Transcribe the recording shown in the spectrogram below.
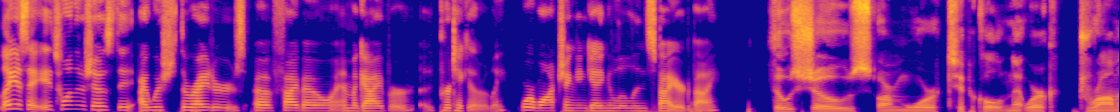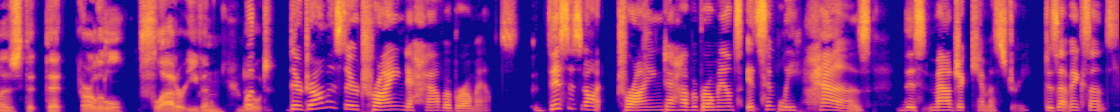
Like I say, it's one of those shows that I wish the writers of Five O and MacGyver, uh, particularly, were watching and getting a little inspired by. Those shows are more typical network dramas that, that are a little flat or even Well, note. They're dramas they're trying to have a bromance. This is not trying to have a bromance, it simply has this magic chemistry. Does that make sense?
